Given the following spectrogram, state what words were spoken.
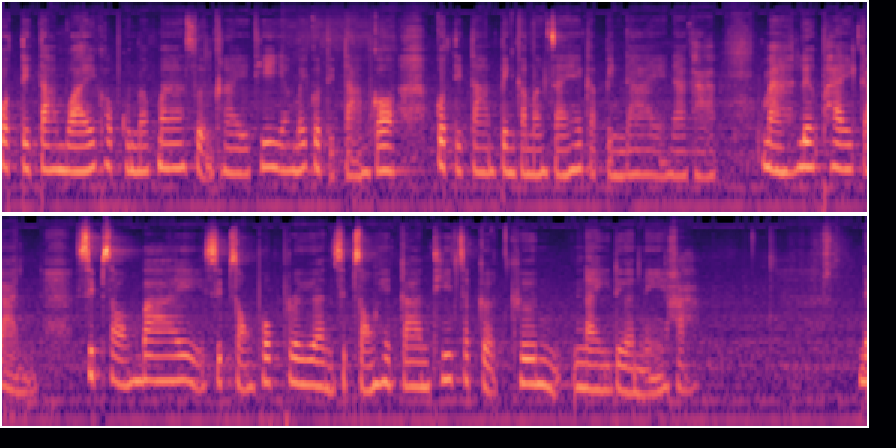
กดติดตามไว้ขอบคุณมาก ๆ ส่วนใครที่ยังไม่กดติดตามก็กดติดตามเป็นกำลังใจให้กับปิงได้นะคะ มาเลือกไพ่กัน 12 ใบ 12 พบเรือน 12 เหตุการณ์ที่จะเกิดขึ้นในเดือนนี้ค่ะ 1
